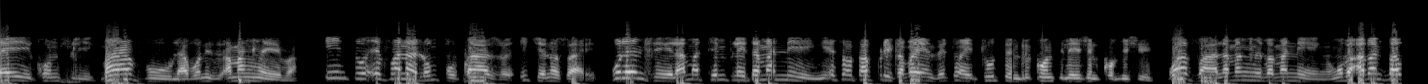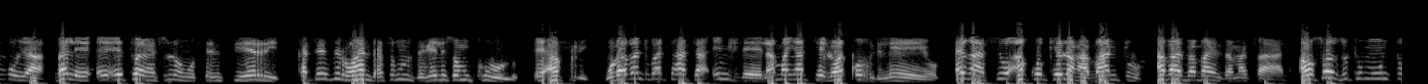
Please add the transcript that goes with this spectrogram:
yayiyi-conflict bayavula bona amanxeba into efana lombhuqazwe i-genocide kule ndlela ama-template amaningi e-south africa bayenze ethiwa i-truth and reconciliation commission. Kwavala amanxiba amaningi ngoba abantu babuya bale ethiwa ngesilungu sincerity. Khathesi irwanda sikumzekeliso omkhulu e-afrika ngoba abantu bathatha indlela amanyathelo aqondileyo engasiwo akhokhelwa ngabantu ababe babayenza amacala. Awusoze ukuthi umuntu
